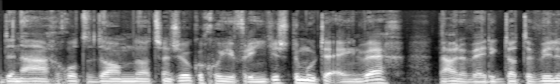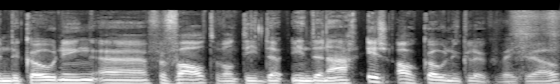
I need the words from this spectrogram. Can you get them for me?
Den Haag, Rotterdam, dat zijn zulke goede vriendjes. Er moet er één weg. Nou, dan weet ik dat de Willem de Koning vervalt. Want die de, in Den Haag is al koninklijk, weet je wel.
